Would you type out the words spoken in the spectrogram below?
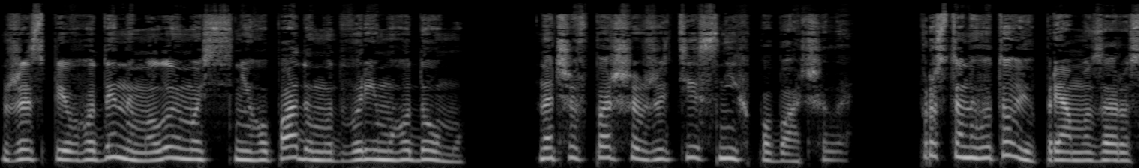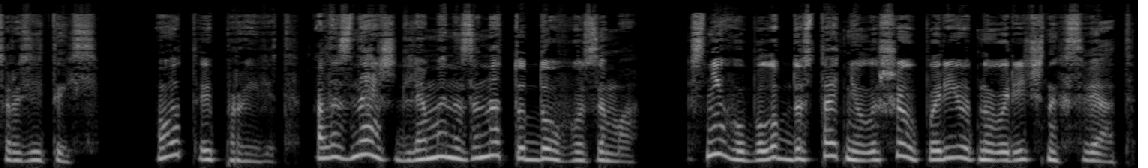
Вже з півгодини милуємось снігопадом у дворі мого дому, наче вперше в житті сніг побачили. Просто не готові прямо зараз розійтись. От і привід. Але знаєш, для мене занадто довго зима. Снігу було б достатньо лише у період новорічних свят.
